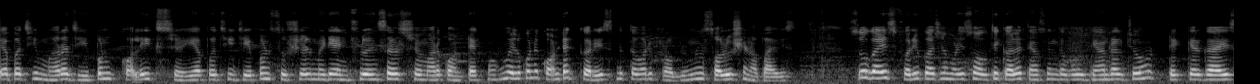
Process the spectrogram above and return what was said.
યા પછી મારા જે પણ કોલિગ્સ છે યા પછી જે પણ સોશિયલ મીડિયા ઇન્ફ્લુએન્સર્સ છે મારા કોન્ટેક્ટમાં હું એ લોકોને કોન્ટેક્ટ કરીશ ને તમારી પ્રોબ્લેમનું સોલ્યુશન અપાવીશ. સો ગાઈઝ ફરી પાછા મળીશું આવતીકાલે. ત્યાં સુધી તમારું ધ્યાન રાખજો. ટેક કેર ગાઈઝ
